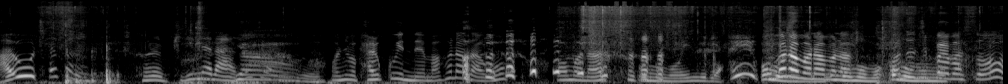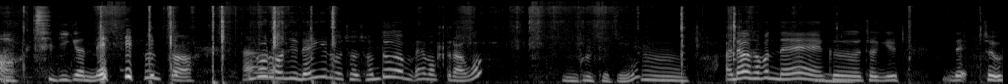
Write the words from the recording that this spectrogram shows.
아유 채소는 그걸 비린내나. 야 언니 막 밟고 있네 막 흔하다고 어머나 어머머 웬일이야. 어머나 어머나 어머나 어머머. 완전 짓 밟았어 치 이겼네. 그러니까 이걸 언니 냉이로 저 전도 해 먹더라고 음, 그렇지. 음. 아 내가 저번에 음. 그 저기 내, 저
